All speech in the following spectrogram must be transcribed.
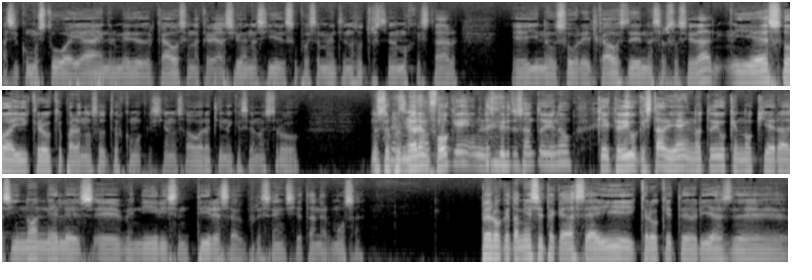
Así como estuvo allá en el medio del caos en la creación, así supuestamente nosotros tenemos que estar eh, sobre el caos de nuestra sociedad. Y eso ahí creo que para nosotros como cristianos ahora tiene que ser nuestro nuestro primer enfoque en el Espíritu Santo, you know, que te digo que está bien, no te digo que no quieras y no anheles eh, venir y sentir esa presencia tan hermosa. Pero que también si te quedaste ahí, creo que deberías de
